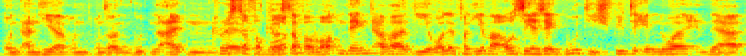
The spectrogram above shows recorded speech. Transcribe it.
und an hier und unseren guten alten Christopher äh, Christopher Walken denkt, aber die Rolle von ihr war auch sehr, sehr gut. Die spielte eben nur in der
